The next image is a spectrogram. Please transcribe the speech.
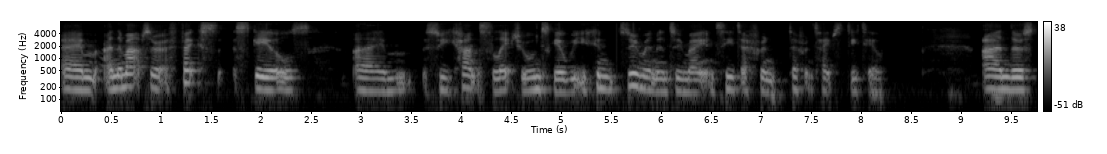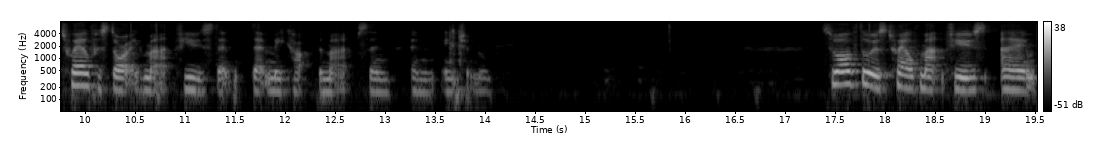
Um, and the maps are at fixed scales, um, so you can't select your own scale, but you can zoom in and zoom out and see different, different types of detail. And there's 12 historic map views that, that make up the maps in, in ancient Roam. So of those 12 map views, um,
